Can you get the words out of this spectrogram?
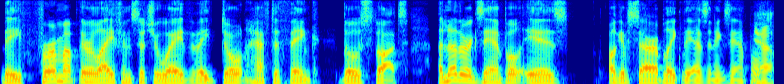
they firm up their life in such a way that they don't have to think those thoughts. Another example is I'll give Sara Blakely as an example. Yeah.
